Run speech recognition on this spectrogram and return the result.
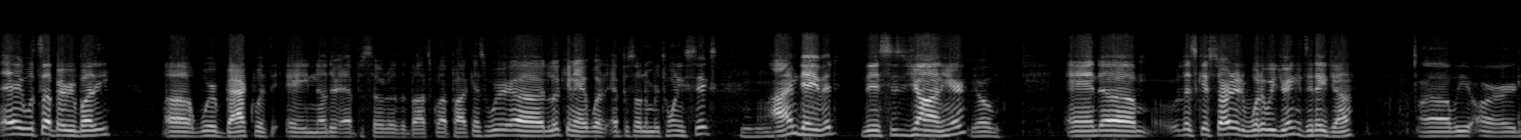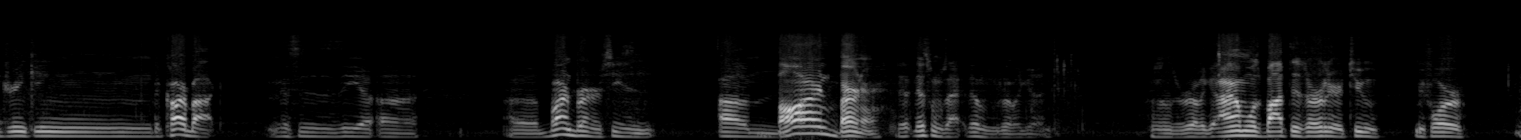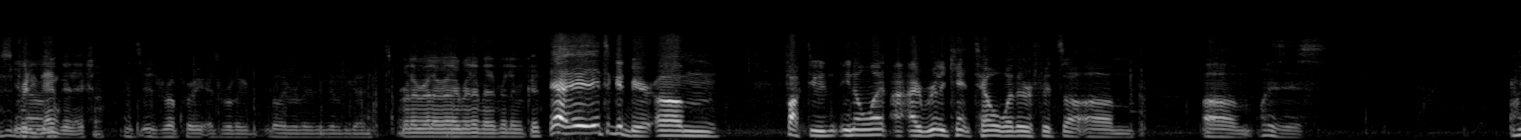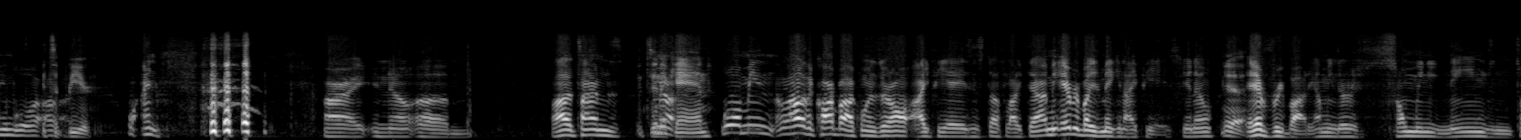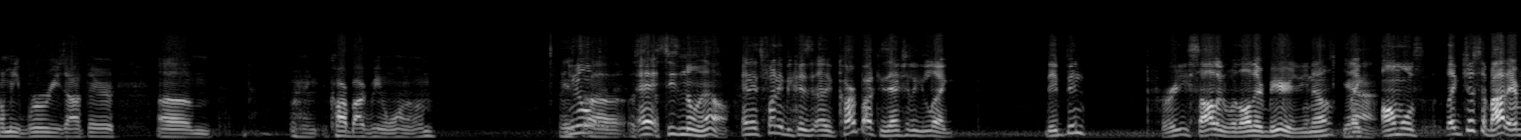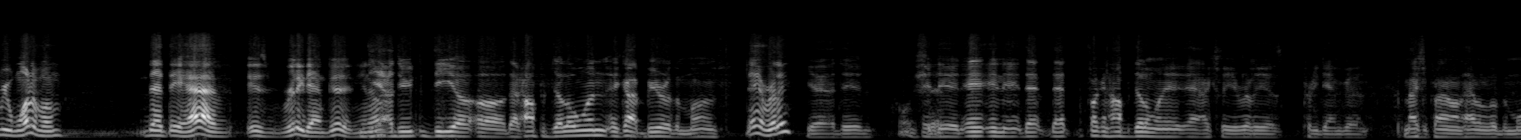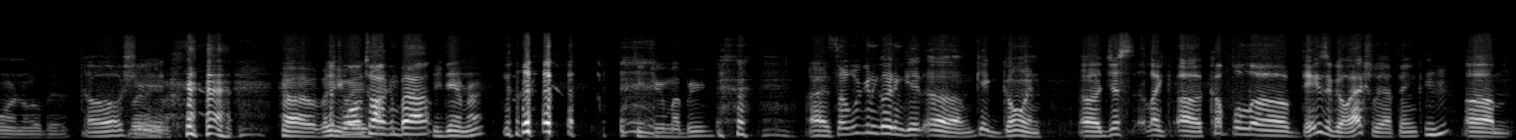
Hey, what's up, everybody? Uh, we're back with another episode of the Bot Squad podcast. We're uh, looking at what episode number 26. Mhm. I'm David. This is John here, Yo, and um, let's get started. What are we drinking today, John? uh, we are drinking the Karbach. This is the uh, uh, uh, barn burner season. Um, Barn Burner. th- this one's a- this one's really good. This one's really good. I almost bought this earlier too, before This is pretty know. damn good, actually. it's it's real pretty. It's really really really really good. Really, really, really, really, really, really good. Yeah, it, it's a good beer. Um, fuck, dude. You know what? I, I really can't tell whether if it's a um, um, what is this? I mean, well, It's a uh, beer. Well, I, all right, you know, um, a lot of times, It's in you a can. Well, I mean, a lot of the Karbach ones, they're all IPAs and stuff like that. I mean, everybody's making IPAs, you know? Yeah. Everybody. I mean, there's so many names and so many breweries out there. Um, I mean, Karbach being one of them. It's, You know, uh, a, eh, a seasonal ale. And it's funny because uh, Karbach is actually like, they've been pretty solid with all their beers, you know? yeah. Like almost, like just about every one of them that they have is really damn good, you know? Yeah, dude. The uh, uh, that Hopadillo one, it got beer of the month. Damn, really? Yeah, it did. Holy shit. It did, and, and it, that that fucking hopadillo one, it actually really is pretty damn good. I'm actually planning on having a little bit more in a little bit. Oh, But shit. anyway, uh, but That's what anyway, I'm talking about. you damn right. Keep drinking my beer. All right, so we're gonna go ahead and get um, get going. Uh, just like a couple of days ago, actually, I think, Mhm. um,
